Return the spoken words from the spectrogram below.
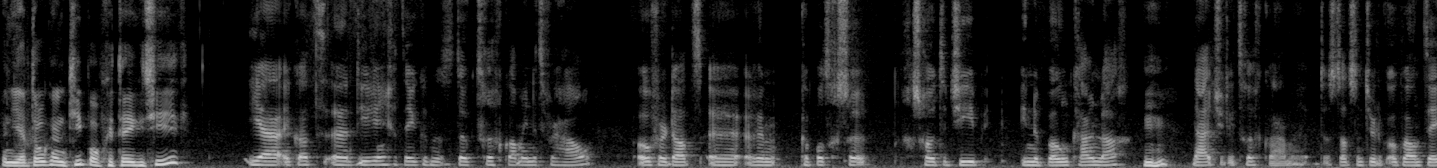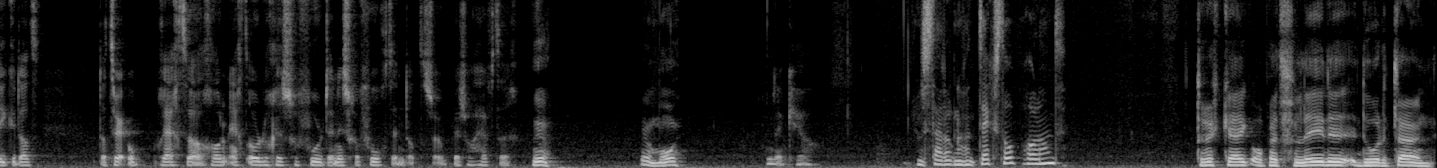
En je hebt ook een type opgetekend, zie ik? Ja, ik had uh, die erin getekend omdat het ook terugkwam in het verhaal. Over dat uh, er een kapot gescho geschoten jeep in de boomkruin lag. Mm -hmm. Nadat jullie terugkwamen. Dus dat is natuurlijk ook wel een teken dat, dat er oprecht wel gewoon echt oorlog is gevoerd en is gevolgd. En dat is ook best wel heftig. Ja, ja mooi. Dankjewel. Er staat ook nog een tekst op, Roland. Terugkijk op het verleden door de tuin.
